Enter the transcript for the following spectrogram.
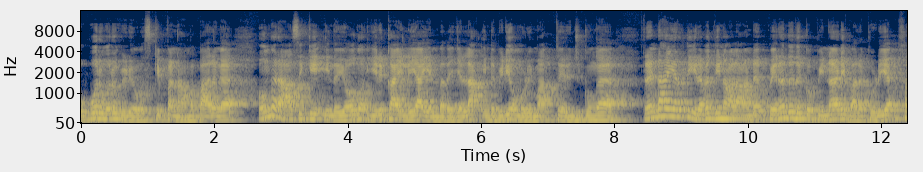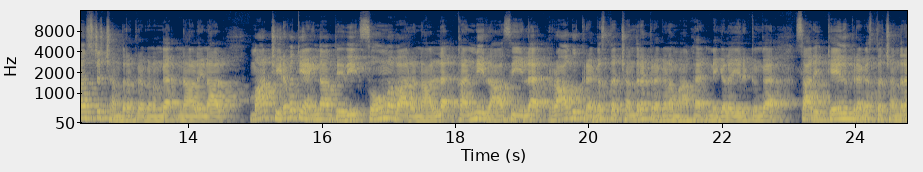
ஒவ்வொருவரும் வீடியோவை ஸ்கிப் பண்ணாமல் பாருங்கள் உங்கள் ராசிக்கு இந்த யோகம் இருக்கா இல்லையா என்பதை எல்லாம் இந்த வீடியோ மூலிமா தெரிஞ்சுக்குங்க. ரெண்டாயிரத்தி இருபத்தி நாலு ஆண்டு பிறந்ததுக்கு பின்னாடி வரக்கூடிய ஃபஸ்ட்டு சந்திர கிரகணங்க நாளை நாள். மார்ச் இருபத்தி ஐந்தாம் தேதி சோமவார நாளில் கன்னி ராசியில் ராகு கிரகஸ்த சந்திர கிரகணமாக நிகழ இருக்குங்க. சாரி கேது கிரகஸ்த சந்திர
